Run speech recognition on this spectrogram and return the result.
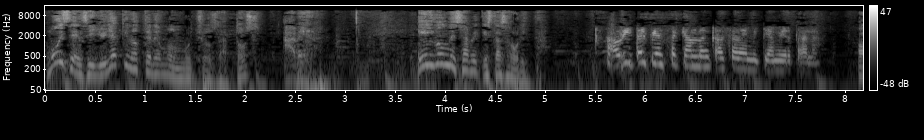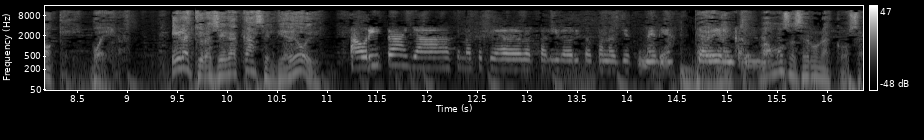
Muy sencillo, ya que no tenemos muchos datos. A ver, ¿él dónde sabe que estás ahorita? Ahorita él piensa que ando en casa de mi tía Mirtala. Ok, bueno. ¿Él a qué horas llega a casa el día de hoy? Ahorita ya se me hace que ya debe haber salido, ahorita son las diez y media. Ya voy en camino. Vamos a hacer una cosa.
